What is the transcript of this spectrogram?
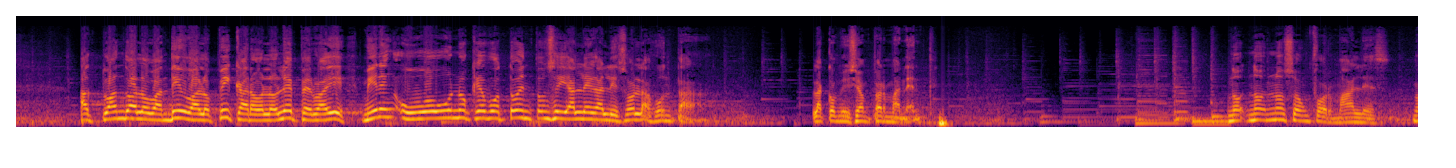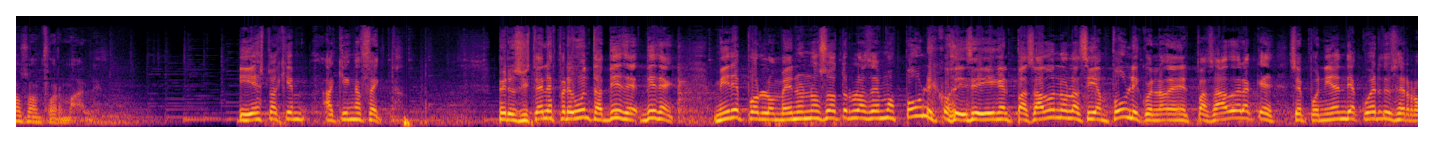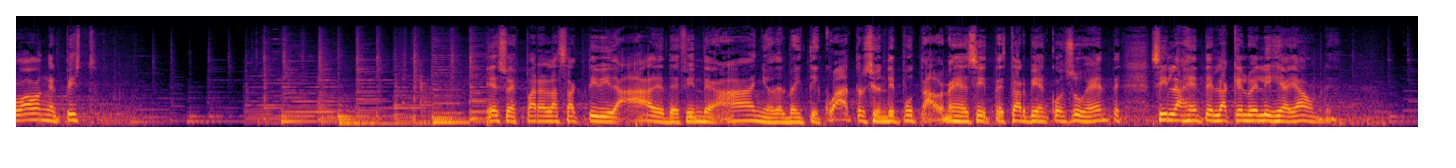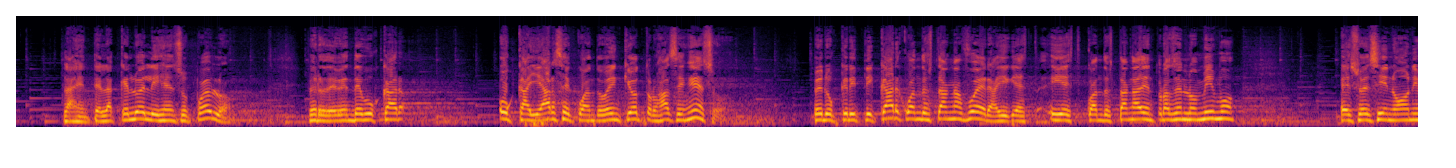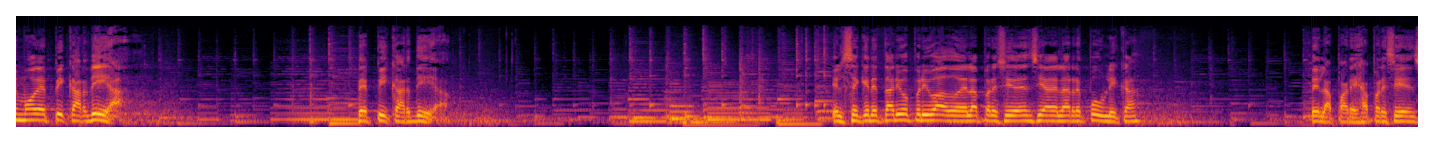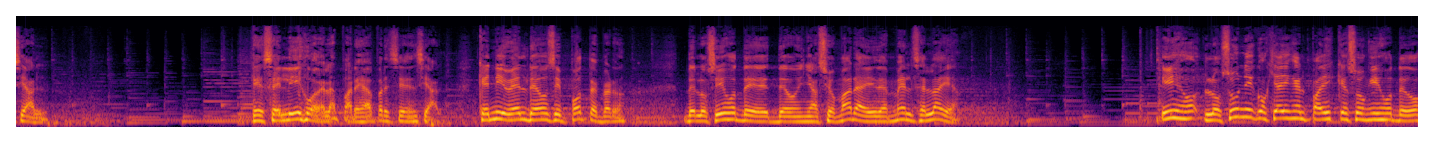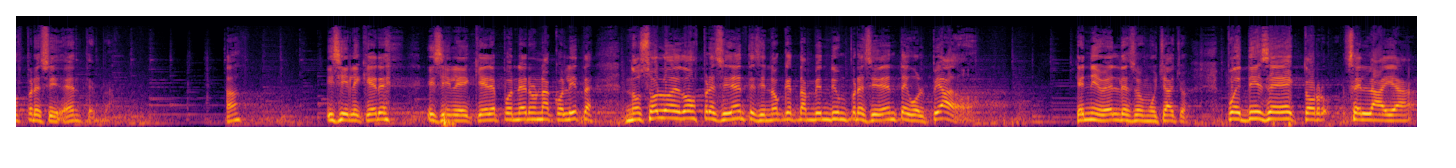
Actuando a lo bandido, a lo pícaro, a lo pero ahí. Miren, hubo uno que votó, entonces ya legalizó la Junta, la Comisión Permanente no, no, no son formales, no son formales. ¿Y esto a quién, a quién afecta? Pero si usted les pregunta, dicen, dicen, mire, por lo menos nosotros lo hacemos público. Dice, y en el pasado no lo hacían público, en, el pasado era que se ponían de acuerdo y se robaban el pisto. Eso es para las actividades de fin de año, del 24, si un diputado necesita estar bien con su gente, si la gente es la que lo elige allá, hombre. La gente es la que lo elige en su pueblo. Pero deben de buscar o callarse cuando ven que otros hacen eso. Pero criticar cuando están afuera y, cuando están adentro hacen lo mismo, eso es sinónimo de picardía. De picardía. El secretario privado de la presidencia de la República, de la pareja presidencial, que es el hijo de la pareja presidencial. ¿Qué nivel de esos hipótesis, verdad? De los hijos de, doña Xiomara y de Mel Zelaya. Hijos, los únicos que hay en el país que son hijos de dos presidentes. ¿Ah? Y si le quiere, y si le quiere poner una colita, no solo de dos presidentes, sino que también de un presidente golpeado. ¿Qué nivel de esos muchachos? Pues dice Héctor Zelaya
